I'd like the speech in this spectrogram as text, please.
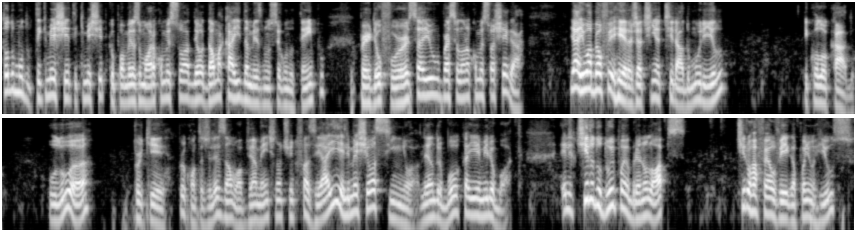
todo mundo tem que mexer, tem que mexer, porque o Palmeiras uma hora começou a dar uma caída mesmo no segundo tempo, perdeu força e o Barcelona começou a chegar. E aí o Abel Ferreira já tinha tirado o Murilo e colocado o Luan, porque por conta de lesão, obviamente, não tinha o que fazer. Aí ele mexeu assim, ó, Leandro Boca e Emílio Bota. Ele tira o Dudu e põe o Breno Lopes, tira o Rafael Veiga, põe o Rios,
